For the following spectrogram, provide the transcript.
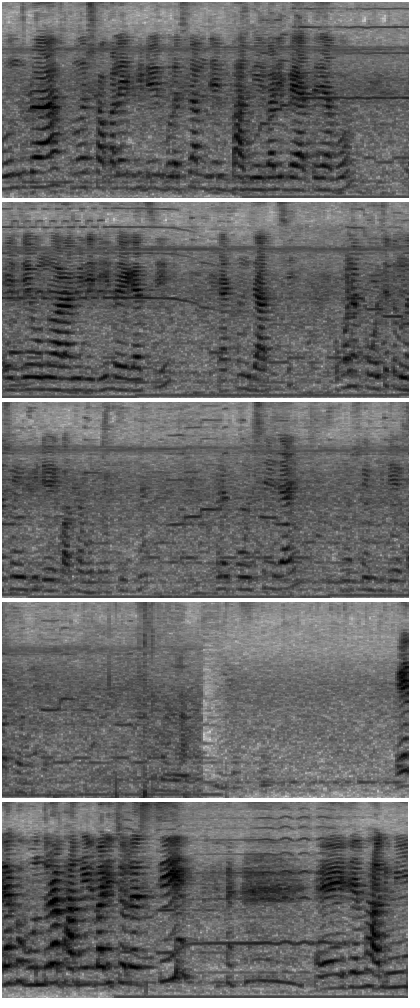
বন্ধুরা, তোমাদের সকালের ভিডিও বলেছিলাম যে ভাগ্নির বাড়ি বেড়াতে যাব। এই যে অনু আর আমি রেডি হয়ে গেছি। এখন যাচ্ছি। ওখানে পৌঁছে তোমাদের সঙ্গে ভিডিওয়ে কথা বলব। হ্যাঁ ওখানে পৌঁছে যাই তোমার সঙ্গে ভিডিওয়ে কথা বলব। এই দেখো বন্ধুরা, ভাগ্নির বাড়ি চলে এসেছি। এই যে ভাগ্নি।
